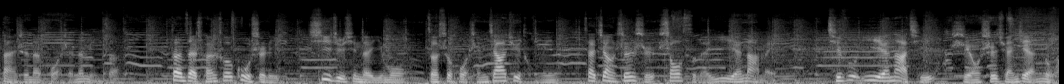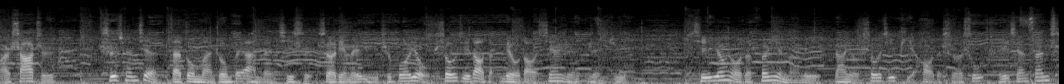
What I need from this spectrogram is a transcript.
诞生的火神的名字。但在传说故事里，戏剧性的一幕则是火神加剧土命在降生时烧死了伊耶娜美，其父伊耶纳奇使用十拳剑怒而杀之，石泉剑在动漫中被岸本齐史设定为宇智波鼬收集到的六道仙人忍具，其拥有的封印能力让有收集癖好的蛇叔垂涎三尺，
